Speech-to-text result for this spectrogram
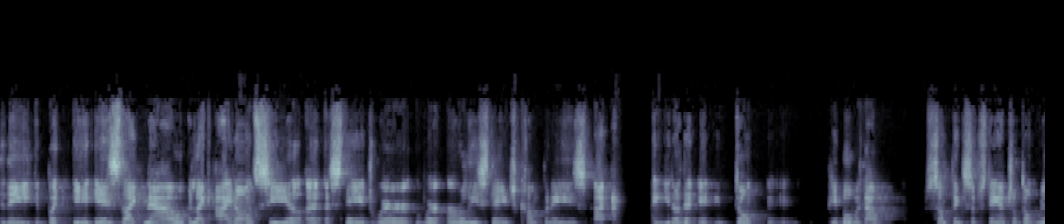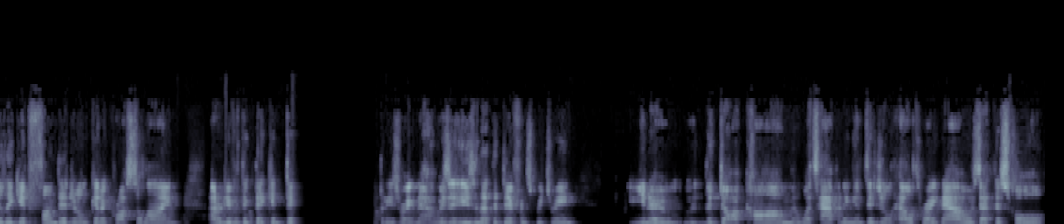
the, but it is like now, like I don't see a, a stage where, where early stage companies, I, I you know, they don't, people without something substantial don't really get funded don't get across the line. I don't even think they can companies right now. Is, isn't that the difference between, you know, the dot com and what's happening in digital health right now? Is that this whole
